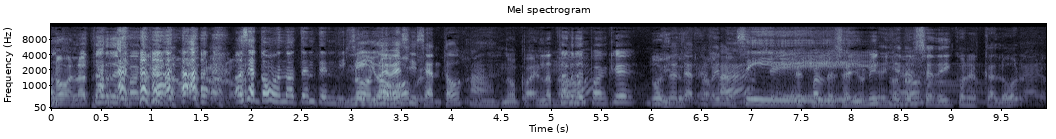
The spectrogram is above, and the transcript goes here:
No, en la tarde panqué no. claro. O sea, como no te entendí. Si No, llueve, no, si pero- se antoja. No, pa- en la ¿No? tarde panqué. No, y ¿Se te antoja? bueno, Sí. Es para el desayunito, ahí en el ¿no? CDI con el calor, híjole.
